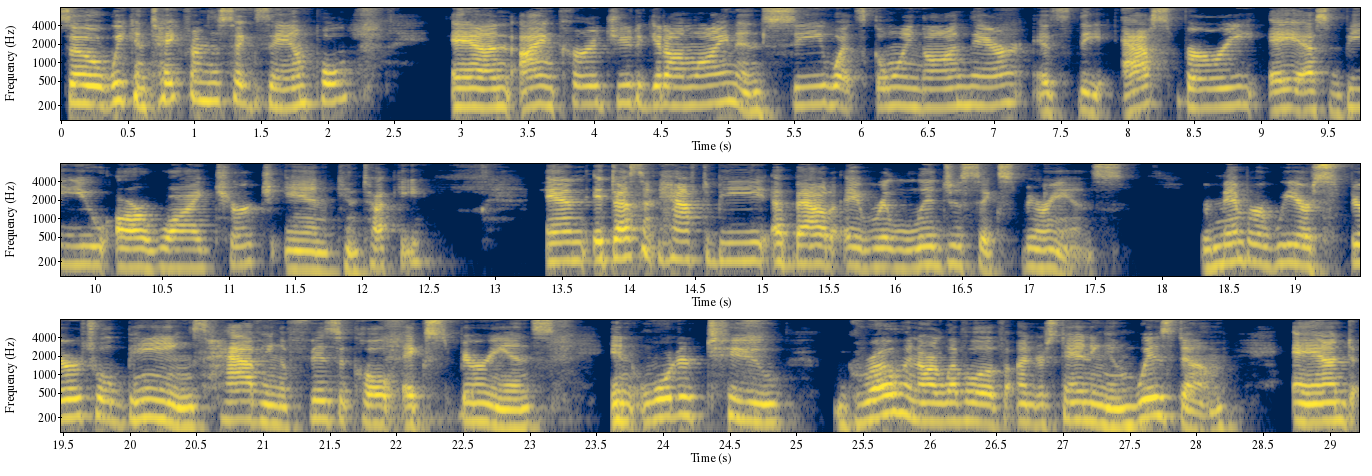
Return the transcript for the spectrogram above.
So we can take from this example, and I encourage you to get online and see what's going on there. It's the Asbury, A S B U R Y Church in Kentucky. And it doesn't have to be about a religious experience. Remember, we are spiritual beings having a physical experience in order to grow in our level of understanding and wisdom and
